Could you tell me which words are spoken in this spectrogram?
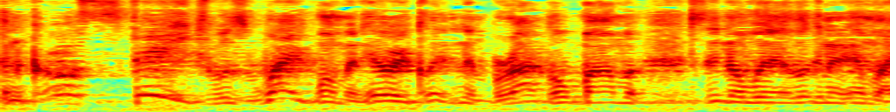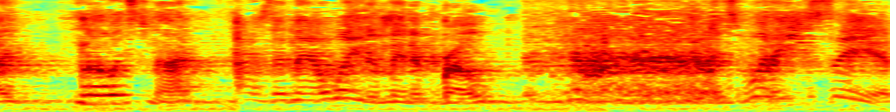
And across the stage was white woman, Hillary Clinton and Barack Obama, sitting over there looking at him like, no, it's not. I said, now wait a minute, bro. It's what he said.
